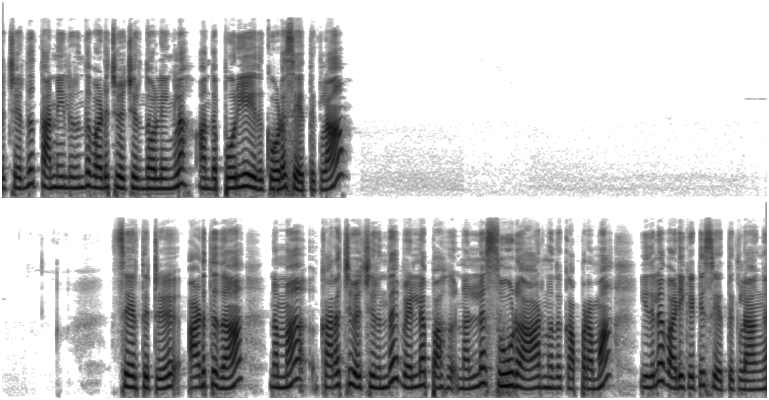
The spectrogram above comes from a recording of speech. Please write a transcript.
வச்சுருந்து தண்ணியிலிருந்து வடித்து வச்சுருந்தோம் இல்லைங்களா? அந்த பொரியை இது கூட சேர்த்துக்கலாம். சேர்த்துட்டு அடுத்ததான் நம்ம கரைச்சி வச்சுருந்த வெள்ளைப்பாகு நல்ல சூடு ஆறுனதுக்கப்புறமா இதில் வடிகட்டி சேர்த்துக்கலாங்க.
